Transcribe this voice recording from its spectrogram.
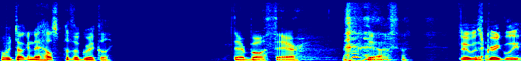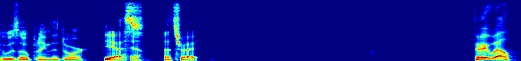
Are we talking to Helspeth or Griggly? They're both there. Yeah. It was Yeah. Griggly who was opening the door. yes, Yeah. that's right. Very well.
